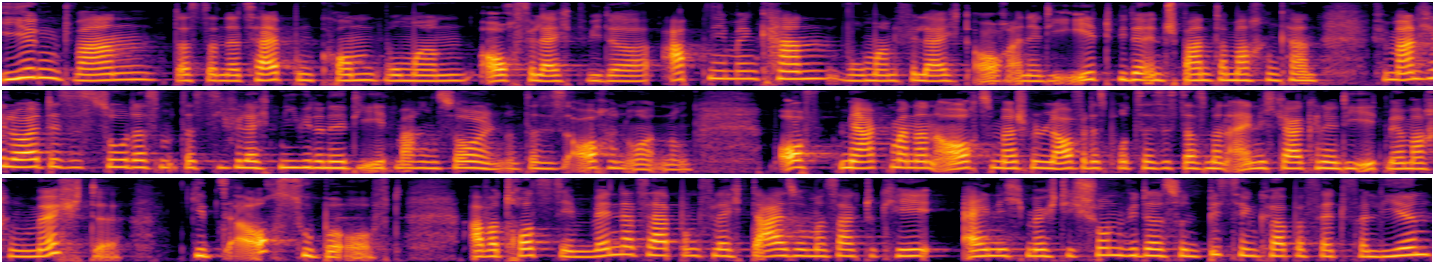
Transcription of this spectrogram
irgendwann, dass dann der Zeitpunkt kommt, wo man auch vielleicht wieder abnehmen kann, wo man vielleicht auch eine Diät wieder entspannter machen kann. Für manche Leute ist es so, dass, dass die vielleicht nie wieder eine Diät machen sollen und das ist auch in Ordnung. Oft merkt man dann auch zum Beispiel im Laufe des Prozesses, dass man eigentlich gar keine Diät mehr machen möchte. Gibt's auch super oft. Aber trotzdem, wenn der Zeitpunkt vielleicht da ist, wo man sagt, okay, eigentlich möchte ich schon wieder so ein bisschen Körperfett verlieren,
